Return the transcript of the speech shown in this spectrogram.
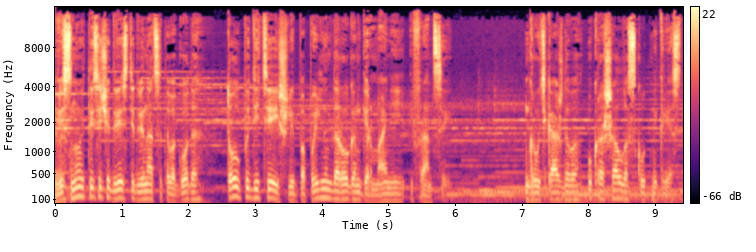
Весной 1212 года толпы детей шли по пыльным дорогам Германии и Франции. Грудь каждого украшал лоскутный крест.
